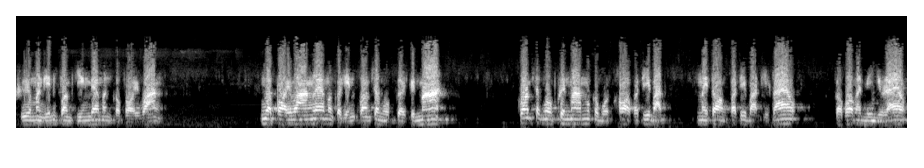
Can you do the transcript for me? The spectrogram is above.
คือมันเห็นความจริงแล้วมันก็ปล่อยวาง เมื่อปล่อยวางแล้วมันก็เห็นความสงบเกิดขึ้นมา ความสงบขึ้นมามันก็หมดข้อปฏิบัติ ไม่ต้องปฏิบัติอีกแล้ว ก็เพราะมันมีอยู่แล้ว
